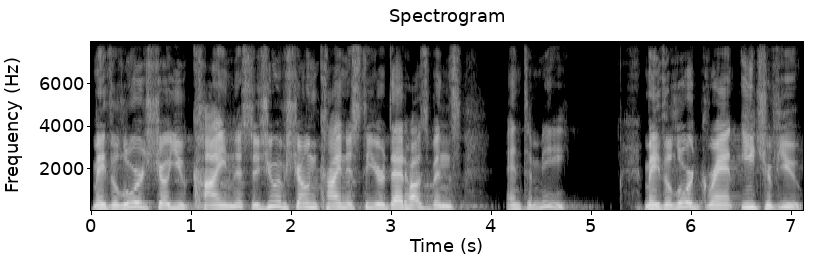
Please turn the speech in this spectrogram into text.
May the Lord show you kindness as you have shown kindness to your dead husbands and to me. May the Lord grant each of you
